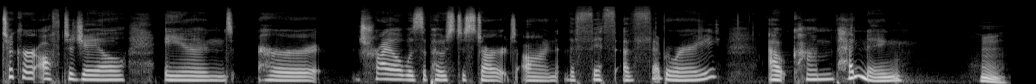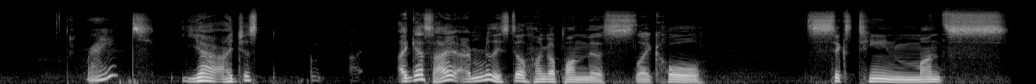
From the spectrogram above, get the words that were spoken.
took her off to jail, and her trial was supposed to start on the 5th of February, outcome pending. Hmm. Right? Yeah, I just, I guess I I'm really still hung up on this like whole sixteen months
